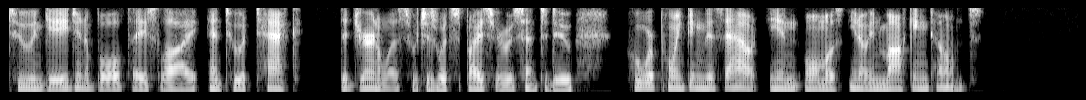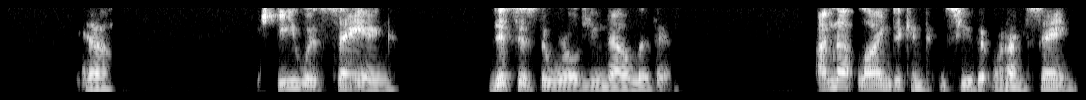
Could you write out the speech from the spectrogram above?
to engage in a bold faced lie and to attack the journalists, which is what Spicer was sent to do, who were pointing this out in almost, you know, in mocking tones. Yeah. He was saying, This is the world you now live in. I'm not lying to convince you that what I'm saying,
